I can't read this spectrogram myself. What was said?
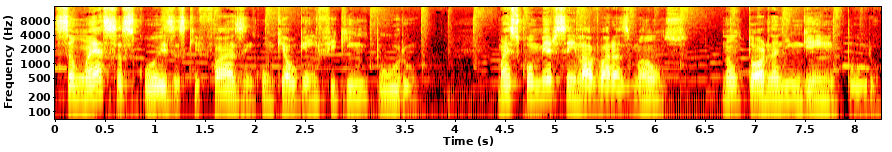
São essas coisas que fazem com que alguém fique impuro. Mas comer sem lavar as mãos não torna ninguém impuro.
